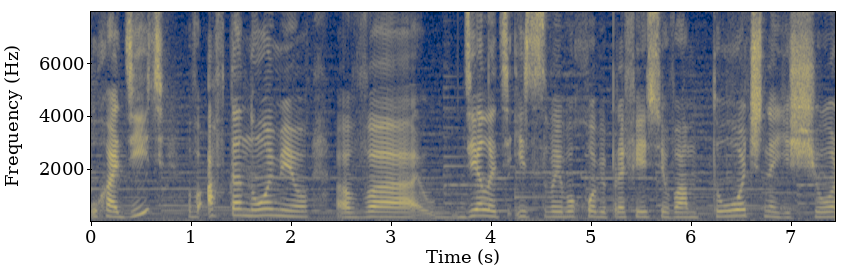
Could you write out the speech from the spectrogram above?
уходить в автономию, в делать из своего хобби профессию вам точно еще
